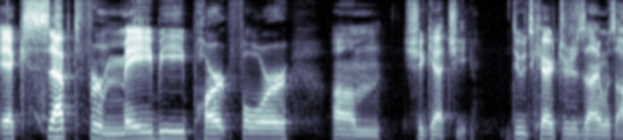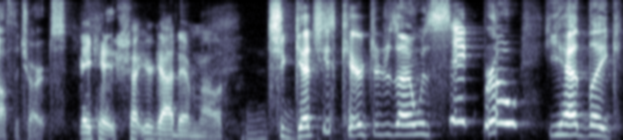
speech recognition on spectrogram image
except for maybe part four, um, Shigechi. Dude's character design was off the charts. AK, shut your goddamn mouth. Shigechi's character design was sick, bro. He had like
